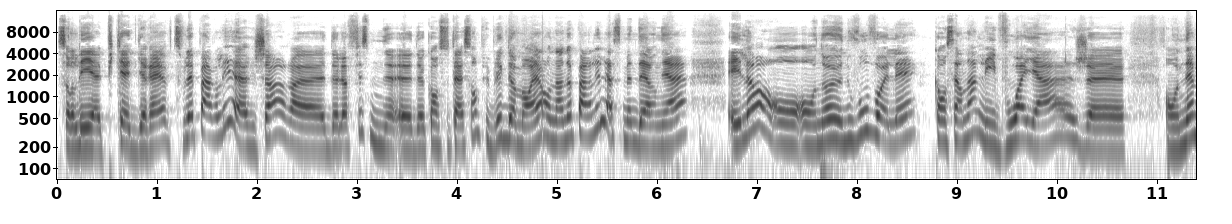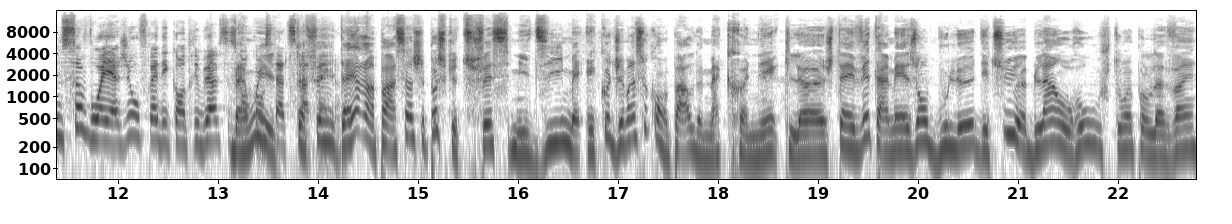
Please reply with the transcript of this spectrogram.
sur les euh, piquets de grève. Tu voulais parler, Richard, de l'Office de consultation publique de Montréal. On en a parlé la semaine dernière. Et là, on, a un nouveau volet concernant les voyages. on aime ça voyager aux frais des contribuables, c'est ce ben qu'on oui, constate tout D'ailleurs, en passant, je sais pas ce que tu fais ce midi, mais écoute, j'aimerais ça qu'on parle de ma chronique. Là. Je t'invite à la Maison Bouleud. Es-tu blanc ou rouge, toi, pour le vin?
